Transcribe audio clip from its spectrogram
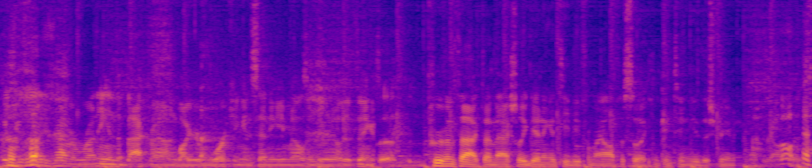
But you literally just have it running in the background while you're working and sending emails and doing other things. Proven fact, I'm actually getting a TV for my office so I can continue the streaming. the office,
